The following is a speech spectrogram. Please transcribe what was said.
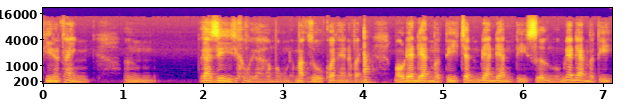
thì nó thành um, gà gì chứ không phải gà hầm mông nữa mặc dù có thể nó vẫn màu đen đen một tí chân cũng đen đen một tí xương cũng đen đen một tí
